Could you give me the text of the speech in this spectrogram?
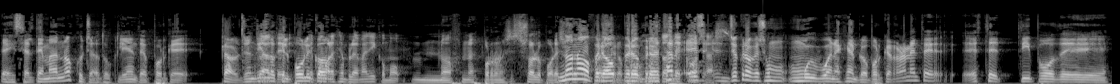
Es el tema de no escuchar a tus clientes, porque, claro, yo entiendo Claro, que el público... pongo el ejemplo de Magic como no, no es por, solo por eso. No, no, fue, pero, pero, pero es- cosas. yo creo que es un muy buen ejemplo, porque realmente este tipo de,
